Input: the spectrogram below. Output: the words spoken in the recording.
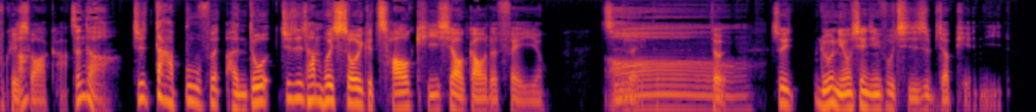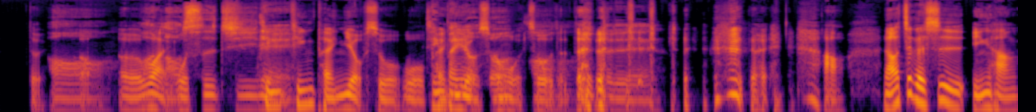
不可以刷卡。啊、真的啊，就是大部分很多，就是他们会收一个超 K 效高的费用之类的，哦、对，所以如果你用现金付，其实是比较便宜的。对哦，额外我司机听听朋友说，我听朋友说我做的，对对对对对对，好，然后这个是银行，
